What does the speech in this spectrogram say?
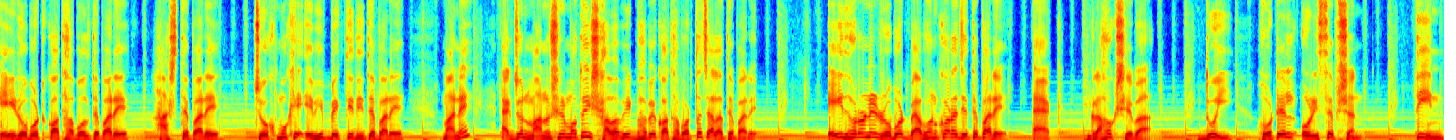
এই রোবট কথা বলতে পারে, হাসতে পারে চোখ মুখে অভিব্যক্তি দিতে পারে মানে একজন মানুষের মতোই স্বাভাবিকভাবে কথাবার্তা চালাতে পারে। এই ধরনের রোবট ব্যবহার করা যেতে পারে, এক, গ্রাহক সেবা, দুই, হোটেল ও রিসেপশন, তিন,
